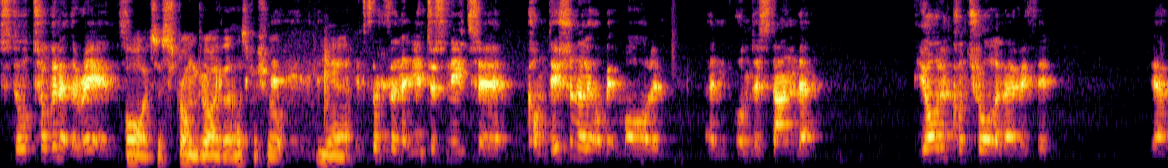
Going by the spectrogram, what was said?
still tugging at the reins. Oh, it's a strong driver, that's for sure. Yeah. It's something that you just need to condition a little bit more and, and understand that you're in control of everything. Yeah,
